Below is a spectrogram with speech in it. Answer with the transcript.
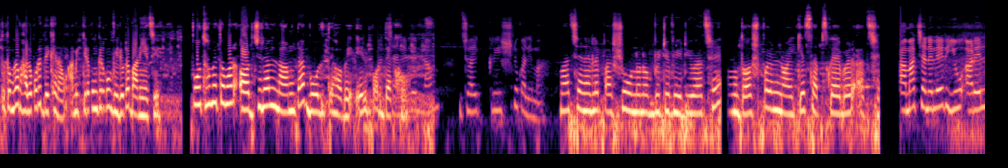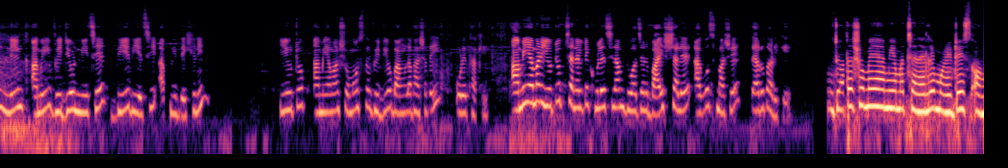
তো তোমরা ভালো করে দেখে নাও আমি কীরকম কীরকম ভিডিওটা বানিয়েছি। প্রথমে তোমার অরিজিনাল নামটা বলতে হবে এরপর দেখো। নাম জয় কৃষ্ণ কালিমা। আমার চ্যানেলে পাঁচশো উননব্বইটি ভিডিও আছে। দশ পয়েন্ট নয় কে সাবস্ক্রাইবার আছে। আমার চ্যানেলের ইউআরএল লিঙ্ক আমি ভিডিওর নিচে দিয়ে দিয়েছি আপনি দেখে নিন। ইউটিউব আমি আমার সমস্ত ভিডিও বাংলা ভাষাতেই করে থাকি। আমি আমার ইউটিউব চ্যানেলটি খুলেছিলাম দু হাজার বাইশ সালের আগস্ট মাসে তেরো তারিখে। যথাসময়ে আমি আমার চ্যানেলে মনিটাইজ অন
